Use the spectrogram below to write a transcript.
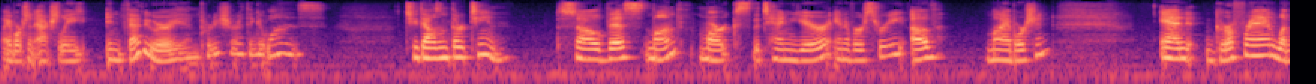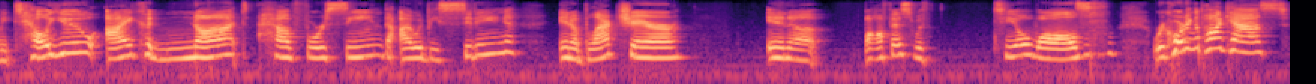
my abortion actually in February, I'm pretty sure I think it was 2013. So this month marks the 10 year anniversary of my abortion. And girlfriend, let me tell you, I could not have foreseen that I would be sitting in a black chair in a office with teal walls recording a podcast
